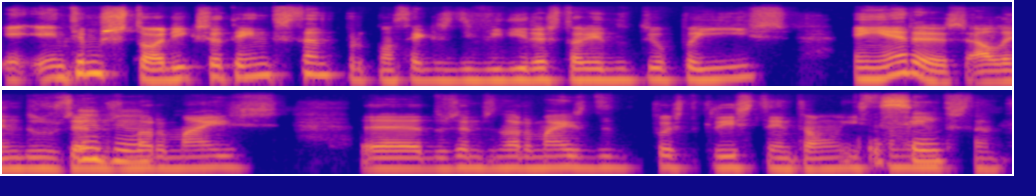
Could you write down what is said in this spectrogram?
é- em termos históricos, até é interessante, porque consegues dividir a história do teu país em eras, além dos anos Uhum. normais, ah, dos anos normais de depois de Cristo. Então, isso também Sim. é interessante.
